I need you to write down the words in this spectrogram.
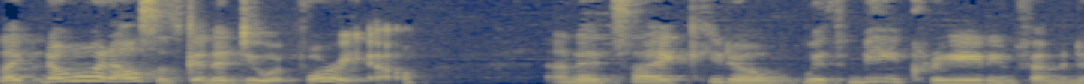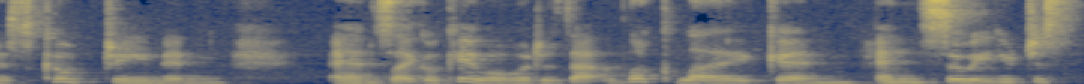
Like, no one else is going to do it for you. And it's like, you know, with me creating feminist coaching and and it's like, okay, well what does that look like? And and so you just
